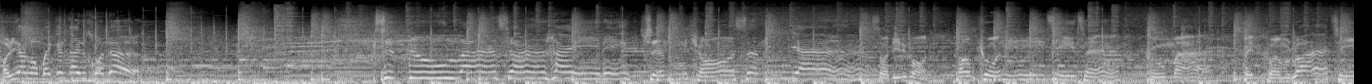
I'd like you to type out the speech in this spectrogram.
ขออนุญาตลงไปใกล้ๆทุกคนเด้อ จะดูแลเธอให้ดี ฉันขอสัญญา สวัสดีทุกคน ขอบคุณที่เธอเข้ามา เป็นความรักที่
